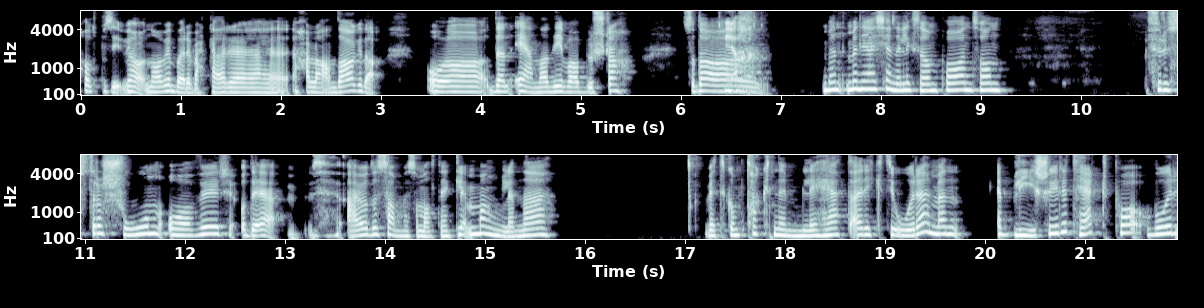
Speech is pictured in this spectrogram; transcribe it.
holdt på å si, har, Nå har vi bare vært her eh, halvannen dag, da. Og den ene av de var bursdag. Så da Ja. men, men jeg kjenner liksom på en sånn frustrasjon over Og det er jo det samme som alt, egentlig. Manglende Vet ikke om takknemlighet er riktig ordet, men jeg blir så irritert på hvor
